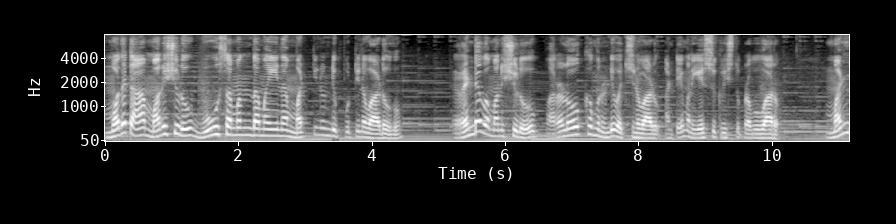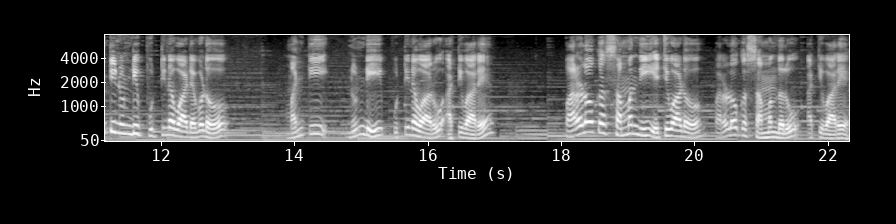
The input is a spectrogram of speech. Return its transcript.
మొదట మనుష్యుడు భూ సంబంధమైన మట్టి నుండి పుట్టినవాడు రెండవ మనుష్యుడు పరలోకము నుండి వచ్చినవాడు అంటే మన యేసుక్రీస్తు ప్రభువారు. మంటి నుండి పుట్టిన వాడెవడో మంటి నుండి పుట్టినవారు అట్టివారే. పరలోక సంబంధి ఎట్టివాడో పరలోక సంబంధులు అట్టివారే.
